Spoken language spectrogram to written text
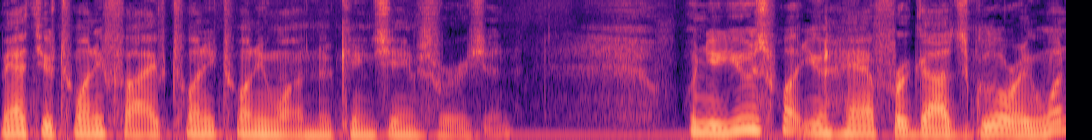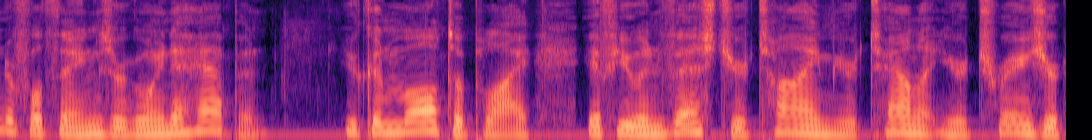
Matthew 25, 20, 21, New King James Version. When you use what you have for God's glory, wonderful things are going to happen. You can multiply if you invest your time, your talent, your treasure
